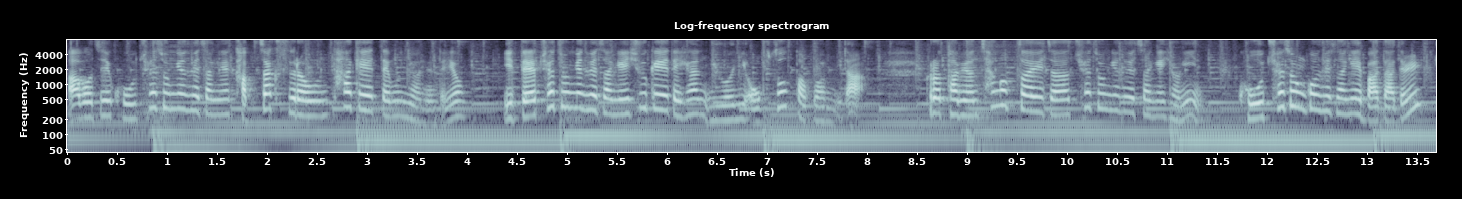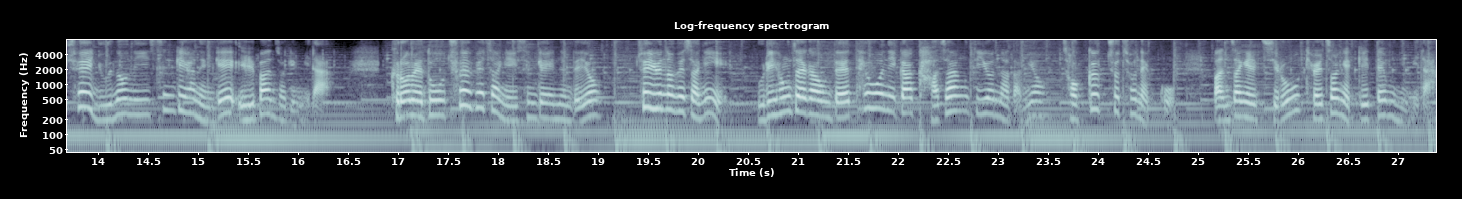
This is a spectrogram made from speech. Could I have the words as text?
아버지 고 최종현 회장의 갑작스러운 타계 때문이었는데요. 이때 최종현 회장의 휴계에 대한 유언이 없었다고 합니다. 그렇다면 창업자이자 최종현 회장의 형인 고 최종권 회장의 맏아들 최윤원이 승계하는 게 일반적입니다. 그럼에도 최 회장이 승계했는데요. 최윤원 회장이 우리 형제 가운데 태원이가 가장 뛰어나다며 적극 추천했고 만장일치로 결정했기 때문입니다.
